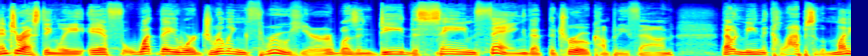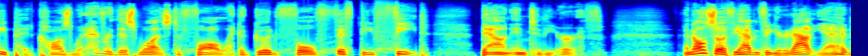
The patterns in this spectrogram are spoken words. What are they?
Interestingly, if what they were drilling through here was indeed the same thing that the Truro Company found, that would mean the collapse of the money pit caused whatever this was to fall like a good full 50 feet down into the earth. And also, if you haven't figured it out yet,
